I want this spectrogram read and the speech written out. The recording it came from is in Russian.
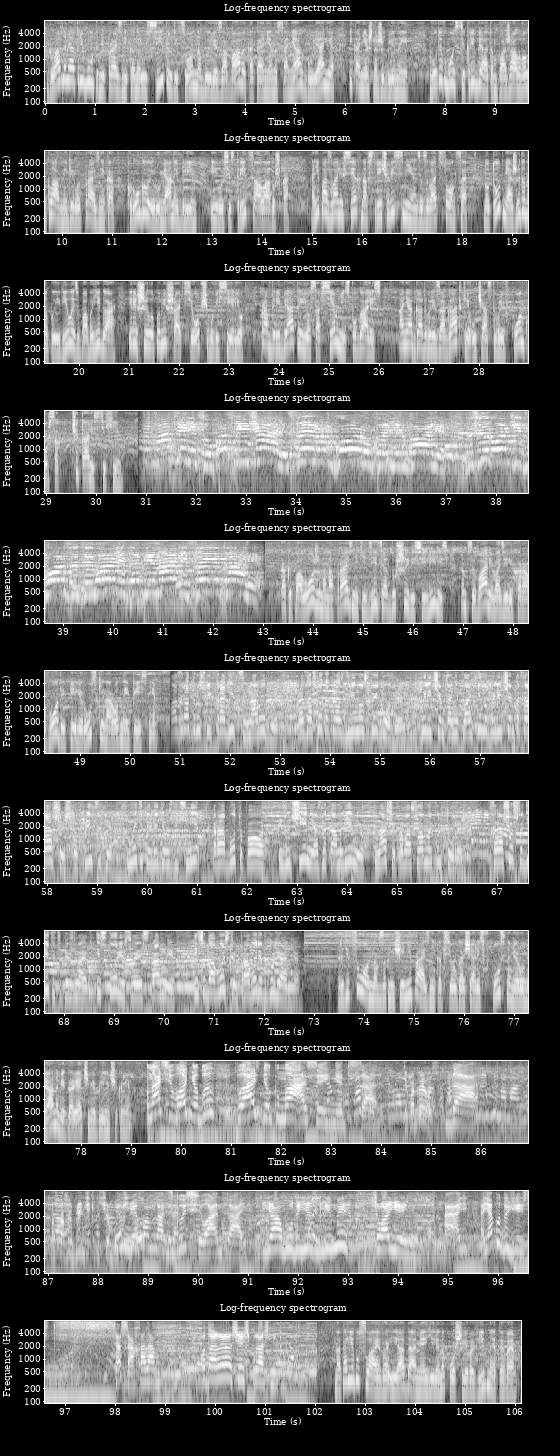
Главными атрибутами праздника на Руси традиционно были забавы, катание на санях, гуляние и, конечно же, блины. Вот и в гости к ребятам пожаловал главный герой праздника – круглый румяный блин и его сестрица Аладушка – они позвали всех на встречу весне, зазывать солнце. Но тут неожиданно появилась Баба Яга и решила помешать всеобщему веселью. Правда, ребята ее совсем не испугались. Они отгадывали загадки, участвовали в конкурсах, читали стихи. Как и положено, на празднике дети от души веселились, танцевали, водили хороводы, пели русские народные песни. Возврат русских традиций, народных, произошло как раз в 90-е годы. Были чем-то они но были чем-то хороши, что, в принципе, мы теперь ведем с детьми работу по изучению ознакомлению нашей православной культуры. Хорошо, что дети теперь знают историю своей страны и с удовольствием проводят гуляния. Традиционно в заключении праздника все угощались вкусными, румяными, горячими блинчиками. У нас сегодня был праздник Масленица. Тебе понравилось? Да. А скажи, блинчики ты с чем будешь И мне есть? понравилось. С гусенкой. Я буду есть блины с вареньем. А, а, а я буду есть со сахаром. Подарю всех с праздником. Наталья Буслаева и Адамия Елена Кошелева. Видное ТВ.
